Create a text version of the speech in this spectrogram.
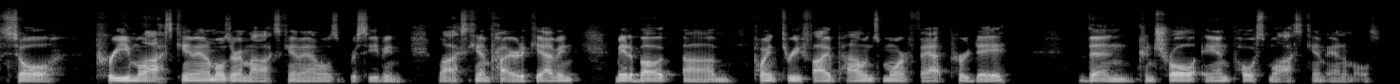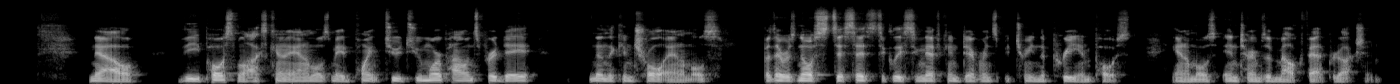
So, pre meloxicam animals or meloxicam animals receiving meloxicam prior to calving made about um, 0.35 pounds more fat per day than control and post meloxicam animals. Now, the post meloxicam animals made 0.22 more pounds per day than the control animals, but there was no statistically significant difference between the pre and post animals in terms of milk fat production.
